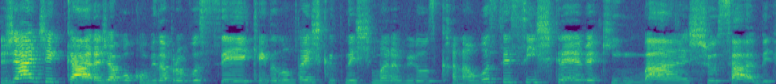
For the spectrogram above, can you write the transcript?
já de cara já vou convidar para você que ainda não está inscrito neste maravilhoso canal, você se inscreve aqui embaixo, sabe?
